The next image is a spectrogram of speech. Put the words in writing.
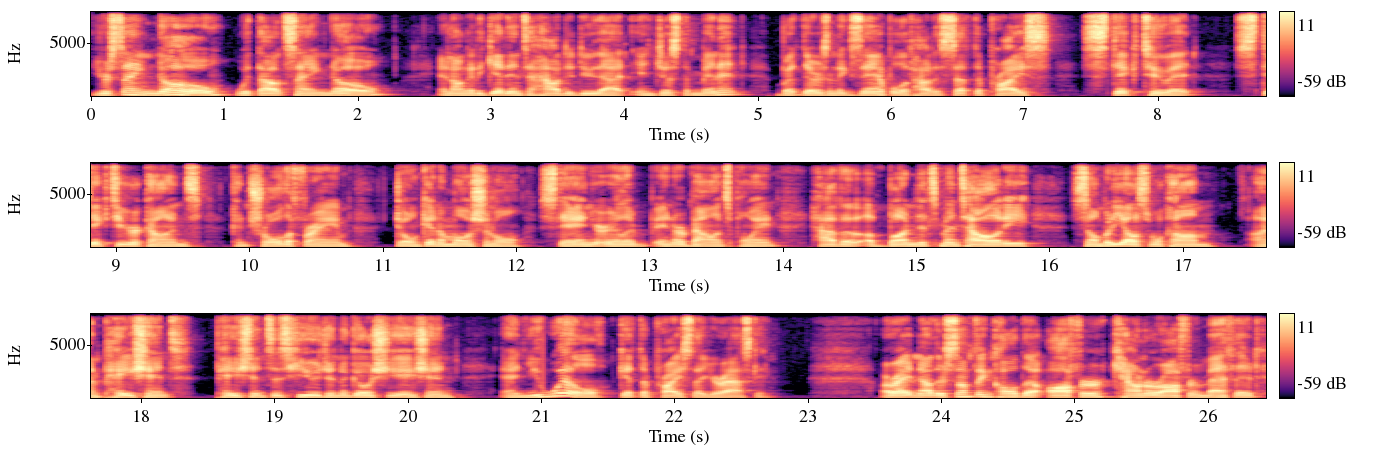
You're saying no without saying no. And I'm going to get into how to do that in just a minute. But there's an example of how to set the price, stick to it, stick to your guns, control the frame, don't get emotional, stay in your inner balance point, have an abundance mentality. Somebody else will come. I'm patient. Patience is huge in negotiation, and you will get the price that you're asking. All right, now there's something called the offer counter offer method,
